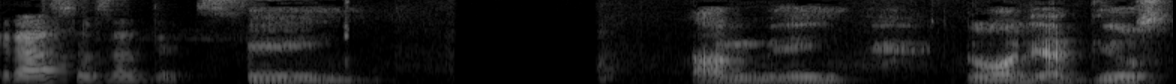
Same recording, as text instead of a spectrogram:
Graças a Deus. Hum. Amém. Glória a Deus.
